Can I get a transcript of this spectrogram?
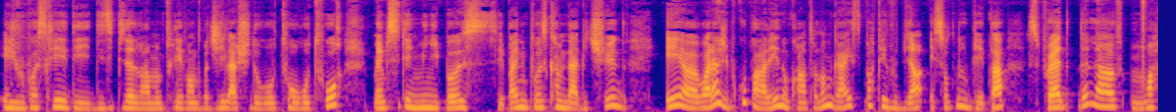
Et je vous posterai des, des, épisodes vraiment tous les vendredis. Là, je suis de retour, retour. Même si c'était une pause, c'est pas une pause comme d'habitude. Et euh, voilà, j'ai beaucoup parlé. Donc en attendant, guys, portez-vous bien. Et surtout, n'oubliez pas, spread the love. Moi.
